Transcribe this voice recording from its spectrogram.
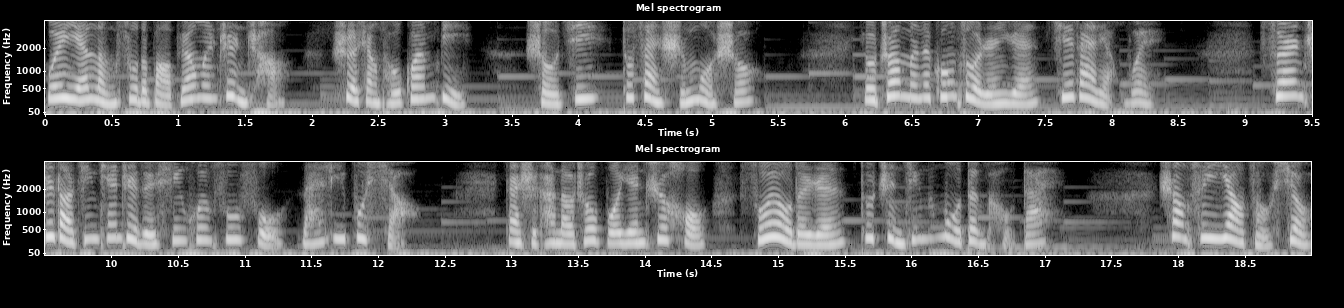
威严冷肃的保镖们镇场，摄像头关闭，手机都暂时没收。有专门的工作人员接待两位。虽然知道今天这对新婚夫妇来历不小，但是看到周伯言之后，所有的人都震惊的目瞪口呆。上次医药走秀，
